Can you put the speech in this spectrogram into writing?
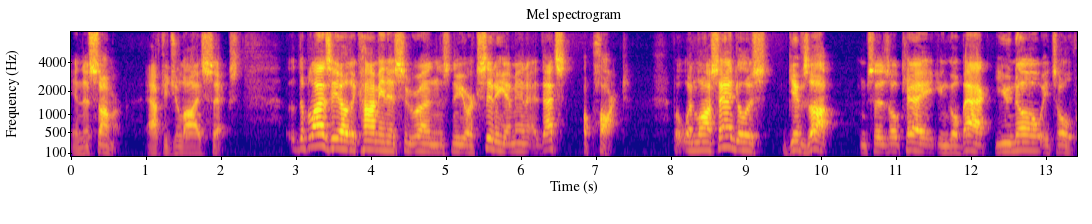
in the summer after July 6th de Blasio, the communist who runs New York City, I mean, that's a part. But when Los Angeles gives up and says, okay, you can go back, you know it's over.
